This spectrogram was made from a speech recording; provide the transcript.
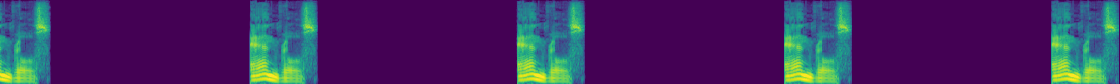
anvils. Anvils. Anvils. Anvils. Anvils.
